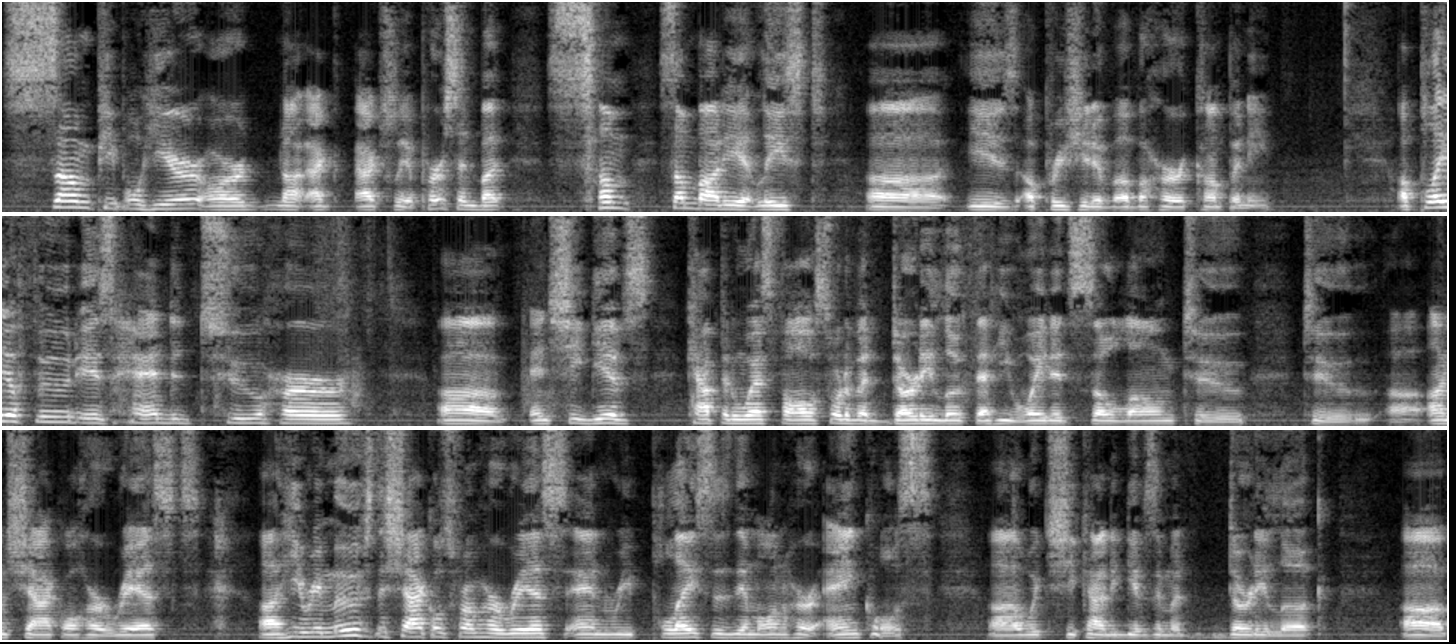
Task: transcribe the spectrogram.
some people here are not ac- actually a person, but some somebody at least uh, is appreciative of her company. A plate of food is handed to her, uh, and she gives Captain Westfall sort of a dirty look that he waited so long to to uh, unshackle her wrists. Uh, he removes the shackles from her wrists and replaces them on her ankles, uh, which she kind of gives him a dirty look. Uh,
